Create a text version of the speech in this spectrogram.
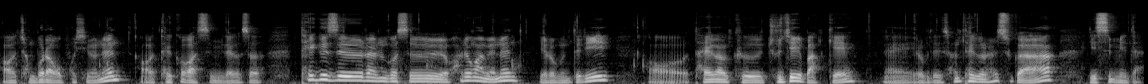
어, 정보라고 보시면은 어, 될 것 같습니다. 그래서 태그즈라는 것을 활용하면은 여러분들이 어, 다양한 그 주제에 맞게 네, 여러분들이 선택을 할 수가 있습니다.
